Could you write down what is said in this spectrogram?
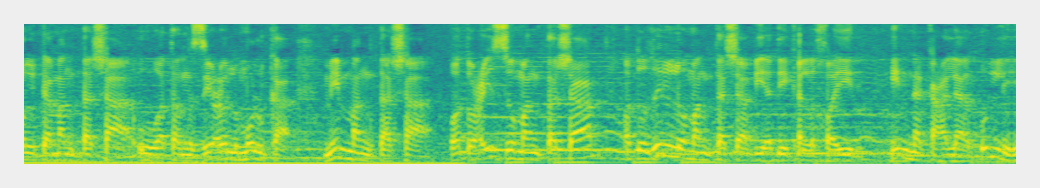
মুলকা মুলকা বিয়াদিকাল কুল্লি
